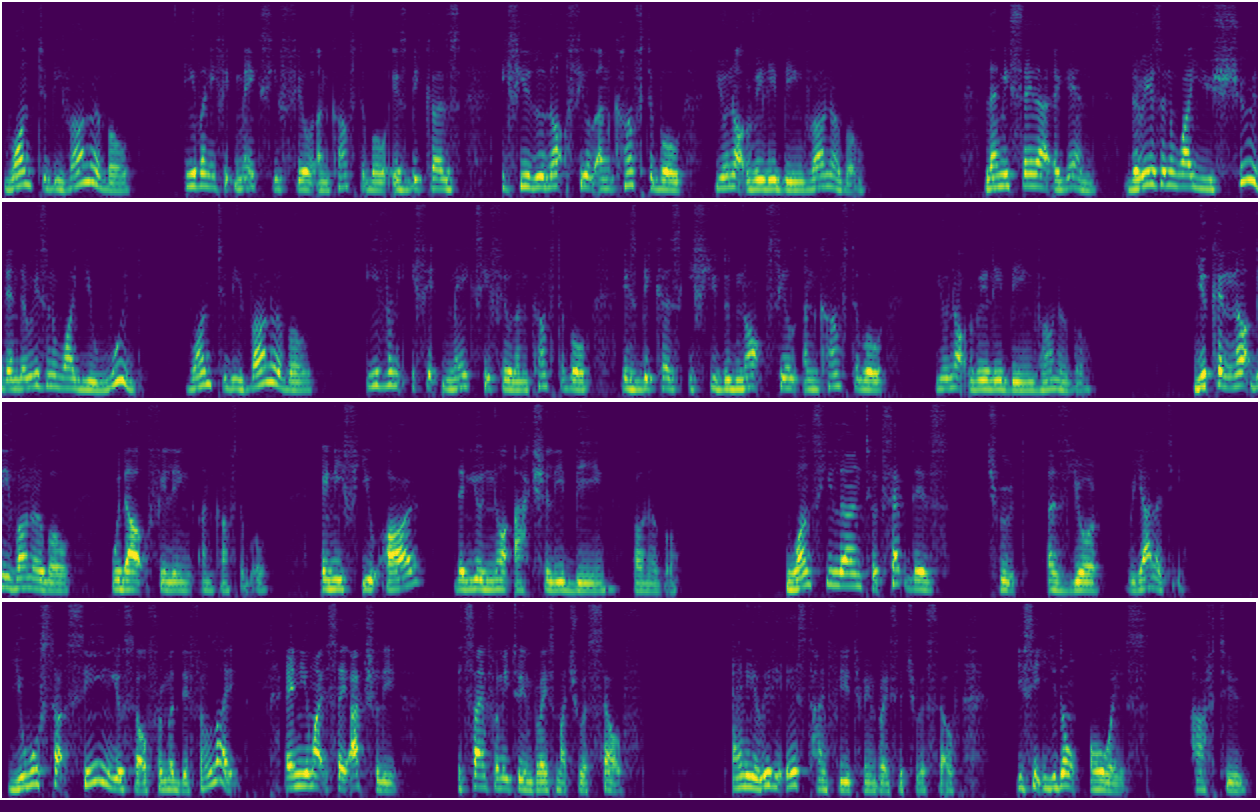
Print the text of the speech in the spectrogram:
want to be vulnerable, even if it makes you feel uncomfortable, is because if you do not feel uncomfortable, you're not really being vulnerable. Let me say that again. The reason why you should and the reason why you would want to be vulnerable, even if it makes you feel uncomfortable, is because if you do not feel uncomfortable, you're not really being vulnerable. You cannot be vulnerable without feeling uncomfortable. And if you are, then you're not actually being vulnerable. Once you learn to accept this truth as your reality, you will start seeing yourself from a different light. And you might say, actually, it's time for me to embrace my truest self. And it really is time for you to embrace your truest self. You see, you don't always have to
